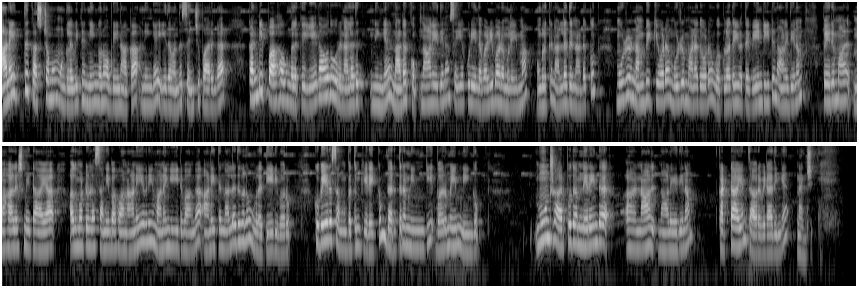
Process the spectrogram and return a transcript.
அனைத்து கஷ்டமும் உங்களை விட்டு நீங்கணும் அப்படின்னாக்கா நீங்கள் இதை வந்து செஞ்சு பாருங்கள் கண்டிப்பாக உங்களுக்கு ஏதாவது ஒரு நல்லது நீங்கள் நடக்கும். நாளைய தினம் செய்யக்கூடிய இந்த வழிபாடு மூலயமா உங்களுக்கு நல்லது நடக்கும். முழு நம்பிக்கையோட முழு மனதோட உங்கள் குலதெய்வத்தை வேண்டிட்டு நாளைய தினம் பெருமாள் மகாலட்சுமி தாயார் அது மட்டும் இல்லை சனி பகவான் அனைவரையும் வணங்கிக்கிட்டு வாங்க. அனைத்து நல்லதுகளும் உங்களை தேடி வரும். குபேர சம்பத்தும் கிடைக்கும். தரித்திரம் நீங்கி வறுமையும் நீங்கும். மூன்று அற்புதம் நிறைந்த நாள் நாளைய தினம் கட்டாயம் தவற விடாதீங்க நன்றி.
